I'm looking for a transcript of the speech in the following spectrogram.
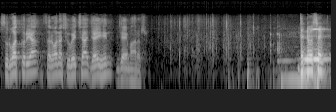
सुरुवात करूया. सर्वांना शुभेच्छा. जय हिंद जय महाराष्ट्र. धन्यवाद साहेब.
